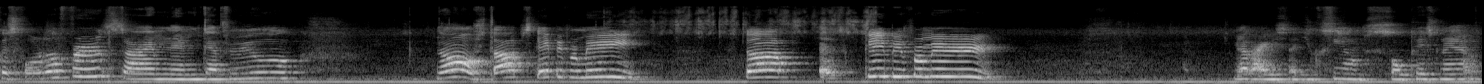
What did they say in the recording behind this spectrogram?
Because for the first time, me capture you. No, stop escaping from me. Stop escaping from me. Yeah, guys, as you can see, I'm so pissed right now.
